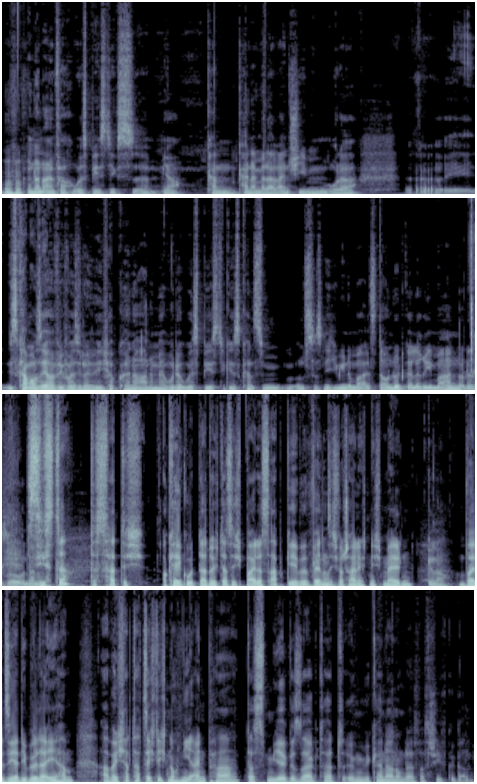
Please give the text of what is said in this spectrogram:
Mhm. und dann einfach USB-Sticks, äh, ja, kann keiner mehr da reinschieben oder äh, es kam auch sehr häufig vor, dass die Leute, ich habe keine Ahnung mehr, wo der USB-Stick ist, kannst du uns das nicht irgendwie nochmal als Download-Galerie machen oder so? Siehst du? Das hatte ich. Okay, gut, dadurch, dass ich beides abgebe, werden Genau. sich wahrscheinlich nicht melden, genau. weil sie ja die Bilder eh haben. Aber ich hatte tatsächlich noch nie ein Paar, das mir gesagt hat, irgendwie, keine Ahnung, da ist was schiefgegangen.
